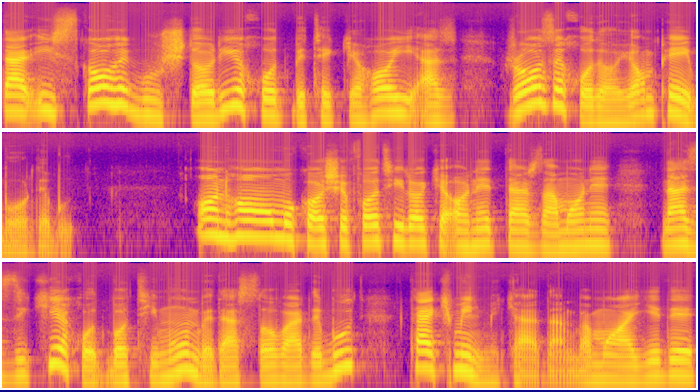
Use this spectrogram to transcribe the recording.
در ایستگاه گوشداری خود به تکه هایی از راز خدایان پی برده بود آنها مکاشفاتی را که آنت در زمان نزدیکی خود با تیمون به دست آورده بود تکمیل می و معید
